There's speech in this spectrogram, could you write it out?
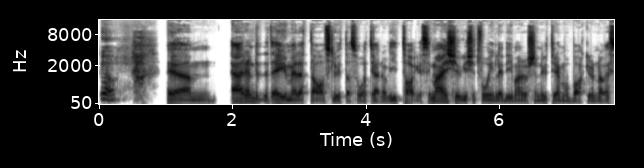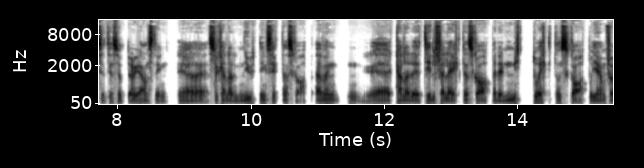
Ja. Um, ärendet är ju med detta avslutas och åtgärder har vidtagits. I maj 2022 inledde Iman Rush en utredning mot bakgrund av SVTs uppdrag granskning, eh, så kallade njutningsäktenskap. Även eh, kallade tillfälliga äktenskap eller nyttoäktenskap och jämför,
